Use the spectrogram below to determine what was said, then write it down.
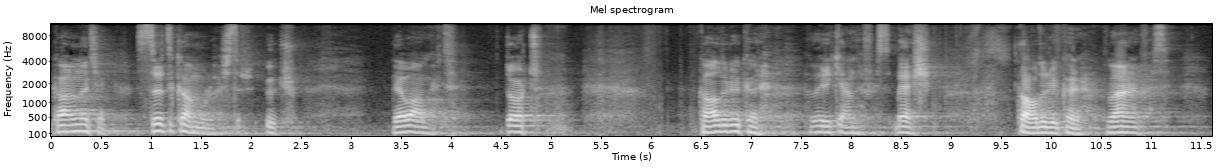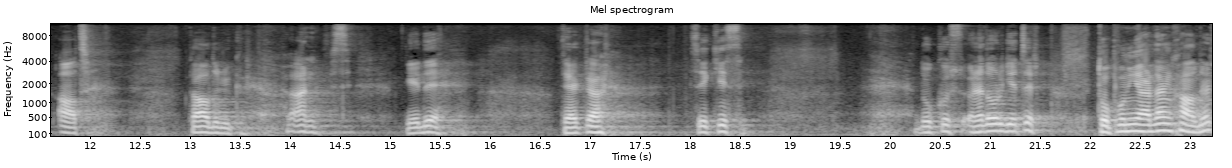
Karnına çek. Sırtı kamburlaştır. 3. Devam et. 4. Kaldır yukarı. Verirken nefes. 5. Kaldır yukarı. Ver nefes. 6. Kaldır yukarı. Ver nefes. 7. Tekrar. 8. 9. Öne doğru getir. Topunu yerden kaldır.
